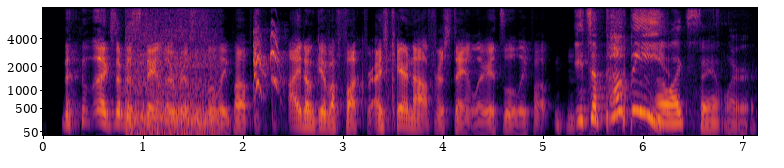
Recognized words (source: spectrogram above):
except for Stantler versus Lillipup. I don't give a fuck for. I care not for Stantler. It's Lillipup. It's a puppy. I like Stantler.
